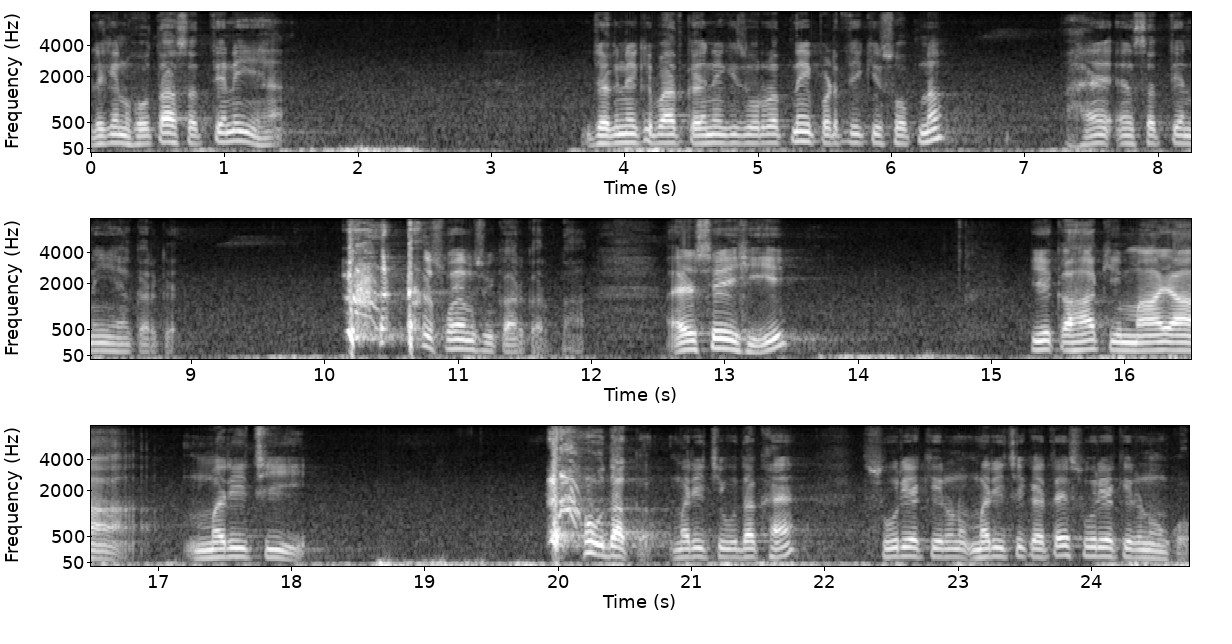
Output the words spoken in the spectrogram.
लेकिन होता सत्य नहीं है। जगने के बाद कहने की ज़रूरत नहीं पड़ती कि स्वप्न है, सत्य नहीं है करके। स्वयं स्वीकार करता है। ऐसे ही ये कहा कि माया मरीची उदक मरीची उदक है, सूर्य किरण, मरीची कहते हैं सूर्य किरणों को,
